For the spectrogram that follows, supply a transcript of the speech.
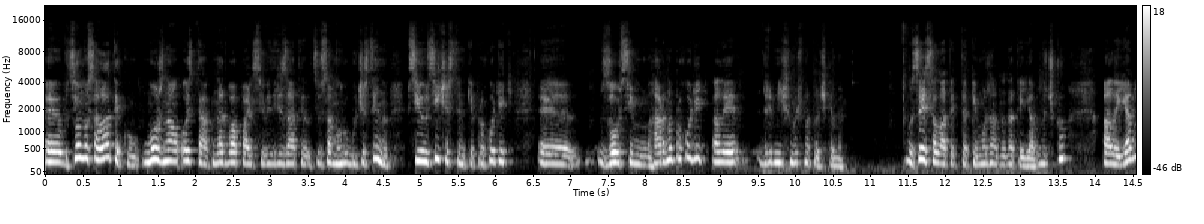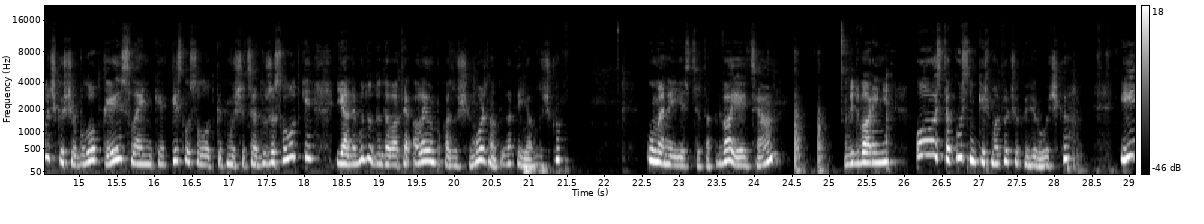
Е, В цьому салатику можна ось так на два пальці відрізати цю саму грубу частину. Всі оці частинки проходять е, зовсім гарно проходять, але дрібнішими шматочками. У цей салатик такий можна додати яблучко, але яблучко, щоб було кисленьке, кисло-солодке, тому що це дуже солодке. Я не буду додавати, але я вам покажу, що можна додати яблучко. У мене є так, два яйця відварені. Ось такусінький шматочок огірочка. І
